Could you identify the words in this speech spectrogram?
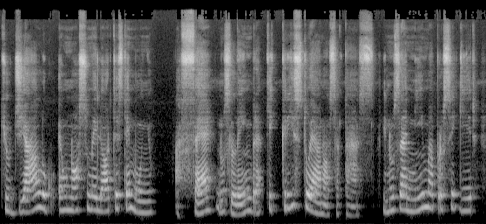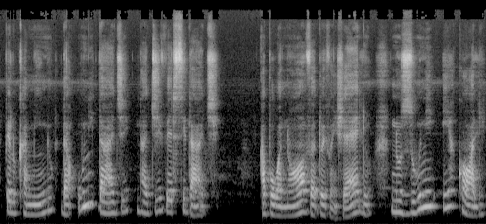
que o diálogo é o nosso melhor testemunho. A fé nos lembra que Cristo é a nossa paz e nos anima a prosseguir pelo caminho da unidade na diversidade. A boa nova do Evangelho nos une e acolhe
